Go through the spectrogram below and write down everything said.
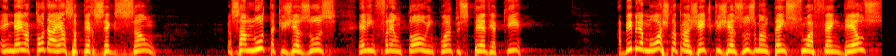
em meio a toda essa perseguição, essa luta que Jesus ele enfrentou enquanto esteve aqui, a Bíblia mostra para a gente que Jesus mantém sua fé em Deus,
